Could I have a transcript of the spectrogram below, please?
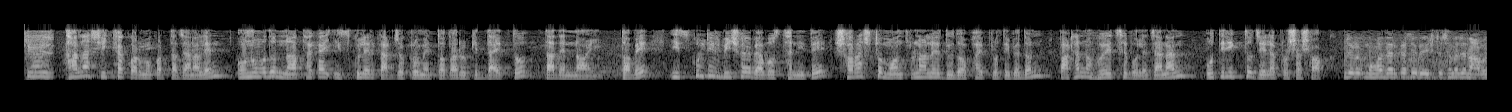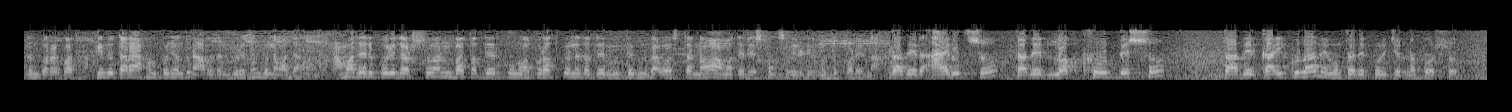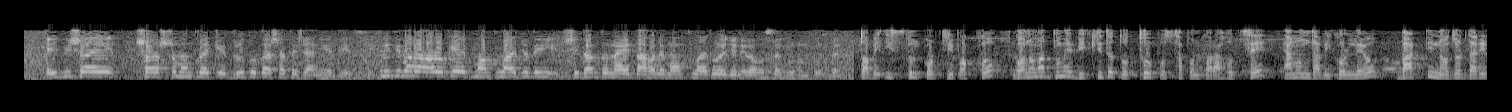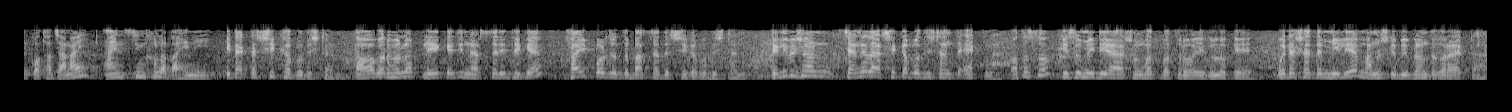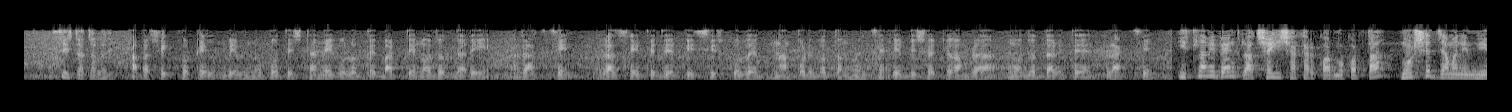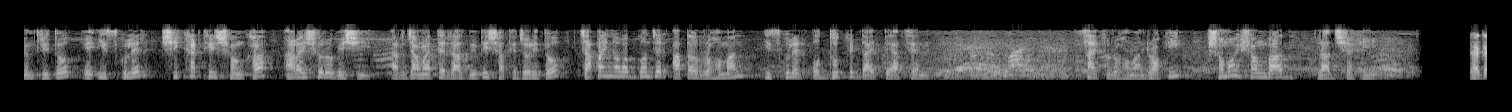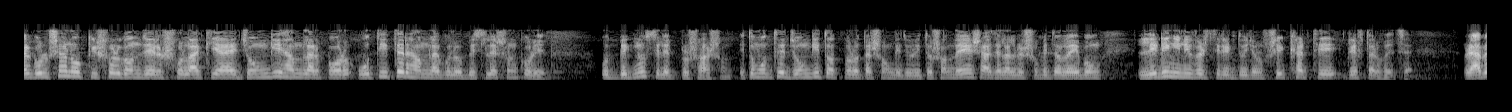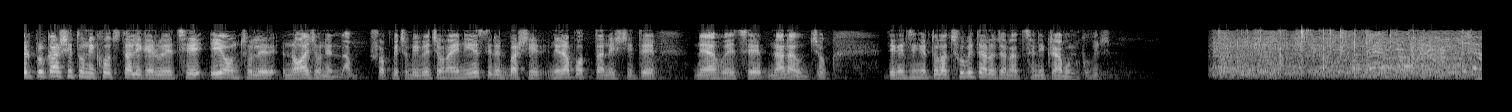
থানা শিক্ষা কর্মকর্তা জানালেন অনুমোদন না থাকায় স্কুলের কার্যক্রমের তদারকির দায়িত্ব তাদের নয়। তবে স্কুলটির বিষয়ে ব্যবস্থা নিতে স্বরাষ্ট্র মন্ত্রণালয়ে দুদফায় প্রতিবেদন পাঠানো হয়েছে বলে জানান অতিরিক্ত জেলা প্রশাসক। মহাদের মহোদয়ের কাছে রেজিস্ট্রেশনের জন্য আবেদন করার কথা। কিন্তু তারা এখন পর্যন্ত আবেদন করেছেন বলে আমার জানা নেই। আমাদের পরিদর্শন বা তাদের কোনো অপরাধ করলে তাদের বিরুদ্ধে কোনো ব্যবস্থা নেওয়া আমাদের রেসপন্সিবিলিটির মধ্যে পড়ে না। তাদের আয়ের উৎস তাদের লক্ষ্য উদ্দেশ্য তাদের কারিকুলাম এবং তাদের পরিচালনা পর্ষদ। এই বিষয়ে স্বরাষ্ট্র মন্ত্রণালয়কে দ্রুততার সাথে জানিয়ে দিয়েছি। নীতিমালা আরোকে মন্ত্রণালয় যদি সিদ্ধান্ত নেয় তাহলে মন্ত্রণালয় প্রয়োজনীয় ব্যবস্থা গ্রহণ করবেন তবে স্কুল কর্তৃপক্ষ গণমাধ্যমে বিকৃত তথ্য উপস্থাপন করা হচ্ছে এমন দাবি করলেও বাড়তি নজরদারির কথা জানায় আইন শৃঙ্খলা বাহিনী। এটা একটা শিক্ষা প্রতিষ্ঠান। তাও আবার হলো প্লে কেজি নার্সারি থেকে ফাইভ পর্যন্ত বাচ্চাদের শিক্ষা প্রতিষ্ঠান। টেলিভিশন চ্যানেল আর শিক্ষা প্রতিষ্ঠান তো এক না। অথচ কিছু মিডিয়া সংবাদপত্র এগুলোকে ওইটার সাথে মিলিয়ে মানুষকে বিভ্রান্ত করার একটা চেষ্টা চালা যায় আবাসিক হোটেল, বিভিন্ন প্রতিষ্ঠান এগুলোতে বাড়তি নজরদারি রাখছি। রাজশাহীতে যে পিসি স্কুলের নাম পরিবর্তন হয়েছে এই বিষয়টিও আমরা নজরদারিতে রাখছি। ইসলামী ব্যাংক রাজশাহী শাখার কর্মকর্তা মোর্শেদ জামানের নিয়ন্ত্রিত এই স্কুলের শিক্ষার্থীর সংখ্যা আড়াইশোরও বেশি আর জামায়াতের রাজনীতির সাথে জড়িত চাঁপাইনবাবগঞ্জের আতাউর রহমান স্কুলের অধ্যক্ষের দায়িত্বে আছেন। সাইফুর রহমান, রকি, সময় সংবাদ, রাজশাহী। ঢাকার গুলশান ও কিশোরগঞ্জের শোলাকিয়ায় জঙ্গি হামলার পর অতীতের হামলাগুলো বিশ্লেষণ করে উদ্বিগ্ন সিলেট প্রশাসন। ইতোমধ্যে জঙ্গি তৎপরতার সঙ্গে জড়িত সন্দেহে শাহজালাল বিশ্ববিদ্যালয় এবং লিডিং ইউনিভার্সিটির দুইজন শিক্ষার্থী গ্রেফতার হয়েছে। র্যাবের প্রকাশিত নিখোঁজ তালিকায় রয়েছে এই অঞ্চলের নয় জনের নাম। সবকিছু বিবেচনায় নিয়ে সিলেটবাসীর নিরাপত্তা নিশ্চিতে নেওয়া হয়েছে নানা উদ্যোগ। দিগেন সিংহের তোলা ছবিতে আরও জানাচ্ছেন ইকরামুল কবির।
